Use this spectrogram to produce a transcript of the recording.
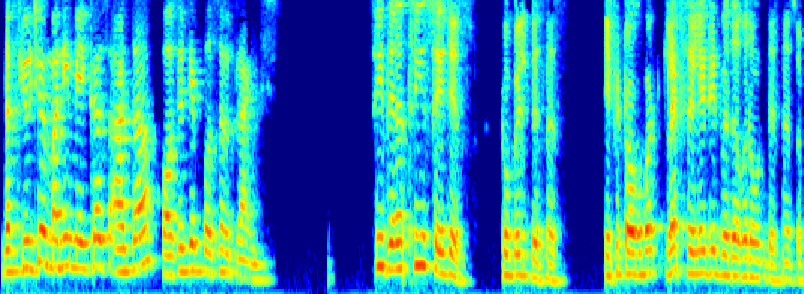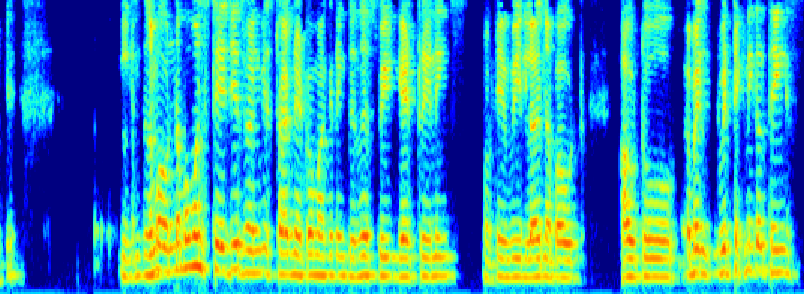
the future money makers are the positive personal brands? See there are three stages to build business. If you talk about let's relate it with our own business okay? Number number one stage is when we start network marketing business we get trainings okay? We learn about how to i mean with technical things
